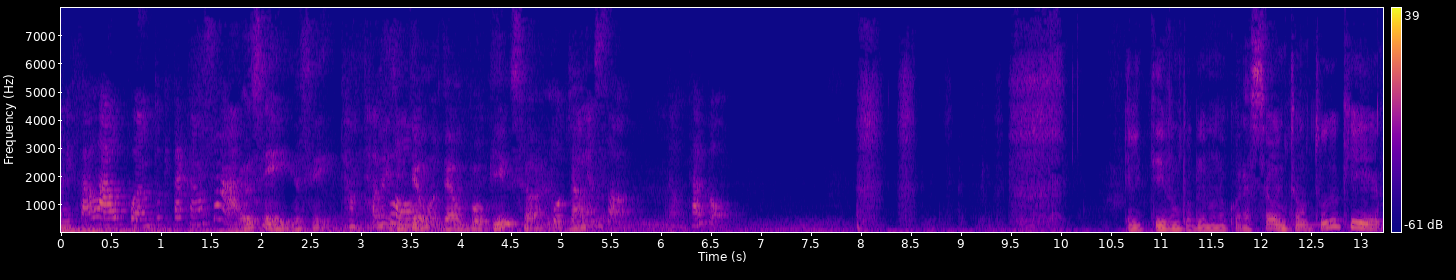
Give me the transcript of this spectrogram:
me falar o quanto que tá cansado. Eu sei, eu sei. Então tá Mas bom. então, até um pouquinho só. Um pouquinho Tá. só. Então tá bom. Ele teve um problema no coração, então tudo que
